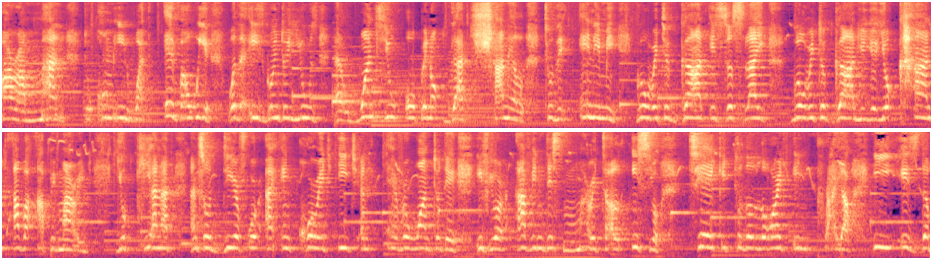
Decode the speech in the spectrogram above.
or a man to come in whatever way, whether he's going to use. And once you open up that channel to the enemy, glory to God, it's just like, glory to God, you, you, you can't have a happy marriage. You cannot. And so, therefore, I encourage each and every one today, if you are having this marital issue, take it to the Lord in prayer. He is the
